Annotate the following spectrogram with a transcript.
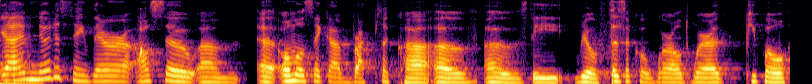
Yeah, I'm noticing there are also um, uh, almost like a replica of of the real physical world where people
